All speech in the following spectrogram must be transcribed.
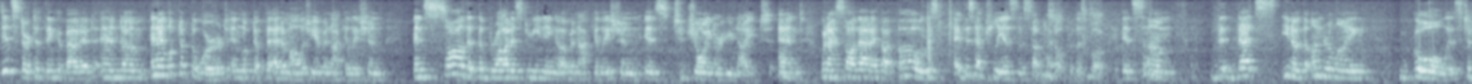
did start to think about it, and, um, and I looked up the word and looked up the etymology of inoculation and saw that the broadest meaning of inoculation is to join or unite. And when I saw that, I thought, oh, this, this actually is the subtitle for this book. It's, um, th that's, you know, the underlying goal is to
